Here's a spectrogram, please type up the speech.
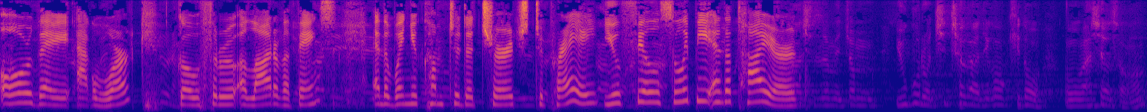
all day at work, go through a lot of things, and when you come to the church to pray, you feel sleepy and tired. 육으로 지쳐가지고 기도하셔서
